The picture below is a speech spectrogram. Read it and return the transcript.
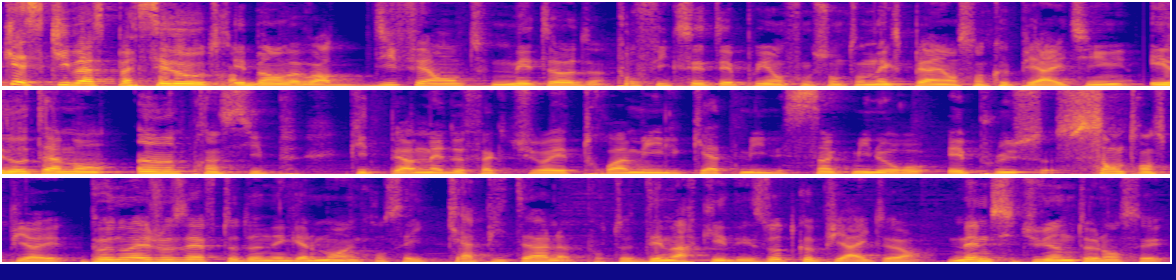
qu'est-ce qui va se passer d'autre? Eh ben, on va voir différentes méthodes pour fixer tes prix en fonction de ton expérience en copywriting et notamment un principe qui te permet de facturer 3000, 4000, 5000 euros et plus sans transpirer. Benoît et Joseph te donnent également un conseil capital pour te démarquer des autres copywriters, même si tu viens de te lancer.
